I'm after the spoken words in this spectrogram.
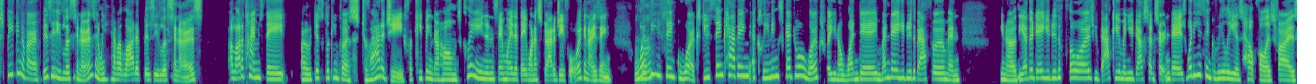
Speaking of our busy listeners, and we have a lot of busy listeners, a lot of times they are just looking for a strategy for keeping their homes clean in the same way that they want a strategy for organizing. Mm-hmm. What do you think works? Do you think having a cleaning schedule works where, you know, one day, Monday you do the bathroom and you know, the other day you do the floors, you vacuum and you dust on certain days. What do you think really is helpful as far as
